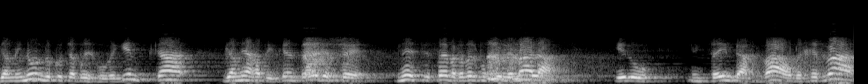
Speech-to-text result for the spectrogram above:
גם אינון בקודשא בריחו, וגין גם יחד, כן? ברגע שכנסת ישראל והקדוש ברוך הוא למעלה, כאילו נמצאים באחווה או בחדווה,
